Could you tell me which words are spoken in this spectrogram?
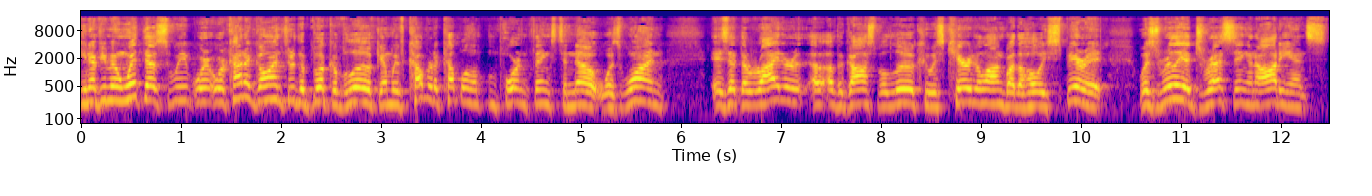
you know, if you've been with us, we, we're, we're kind of going through the book of Luke, and we've covered a couple of important things to note. Was one is that the writer of the Gospel, Luke, who was carried along by the Holy Spirit, was really addressing an audience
